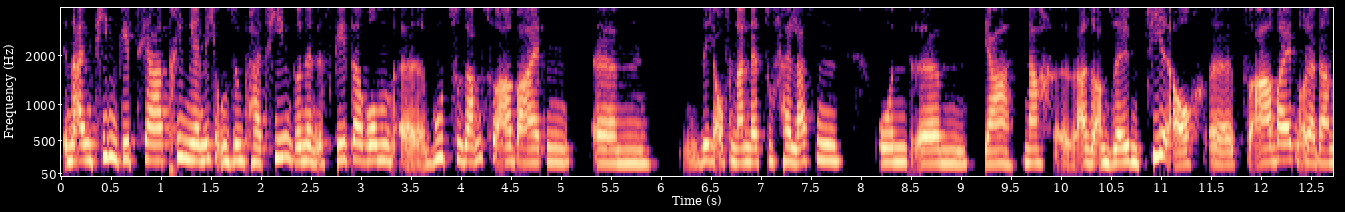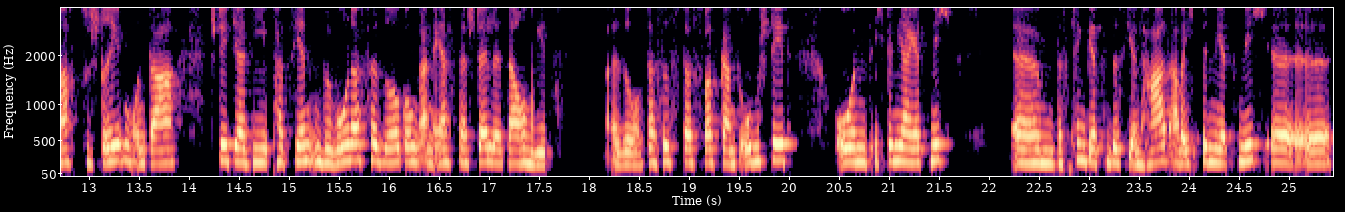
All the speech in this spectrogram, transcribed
In einem Team geht es ja primär nicht um Sympathien, sondern es geht darum, äh, gut zusammenzuarbeiten, ähm, sich aufeinander zu verlassen und ähm, ja, nach, äh, also am selben Ziel auch äh, zu arbeiten oder danach zu streben. Und da steht ja die Patientenbewohnerversorgung an erster Stelle. Darum geht's. Also das ist das, was ganz oben steht. Und ich bin ja jetzt nicht ähm, das klingt jetzt ein bisschen hart, aber ich bin jetzt nicht äh, äh,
